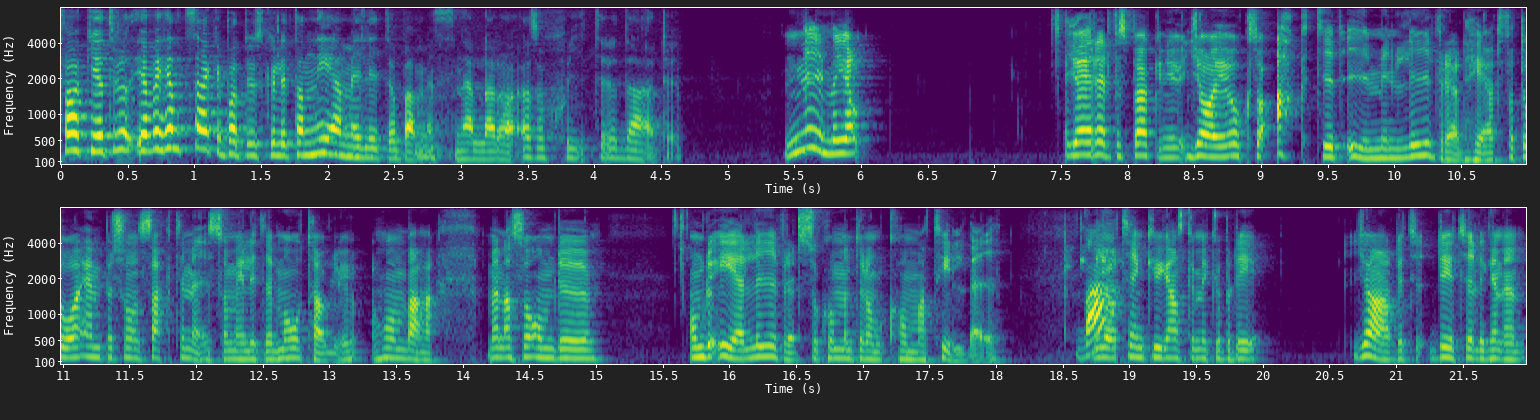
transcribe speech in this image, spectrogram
Fuck, jag, tro, jag var helt säker på att du skulle ta ner mig lite och bara, men snälla då, alltså skit i det där typ. Nej men jag... Jag är rädd för spöken. Jag är också aktiv i min livräddhet. För att då har en person sagt till mig som är lite mottaglig. Hon bara, men alltså om du, om du är livrädd så kommer inte de komma till dig. Va? Jag tänker ju ganska mycket på det. Ja, det, det är tydligen en,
